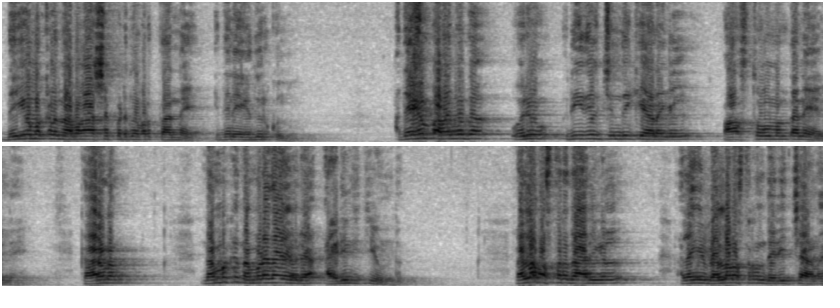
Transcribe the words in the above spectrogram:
ദൈവമക്കളെന്ന് അവകാശപ്പെടുന്നവർ തന്നെ ഇതിനെ എതിർക്കുന്നു? അദ്ദേഹം പറഞ്ഞത് ഒരു രീതിയിൽ ചിന്തിക്കുകയാണെങ്കിൽ വാസ്തവം തന്നെയല്ലേ? കാരണം നമുക്ക് നമ്മുടേതായ ഒരു ഐഡന്റിറ്റി ഉണ്ട്. വെള്ളവസ്ത്രധാരികൾ അല്ലെങ്കിൽ വെള്ളവസ്ത്രം ധരിച്ചാണ്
